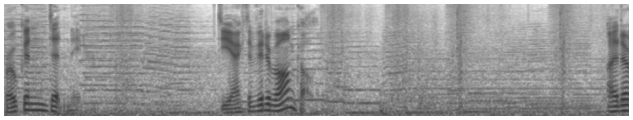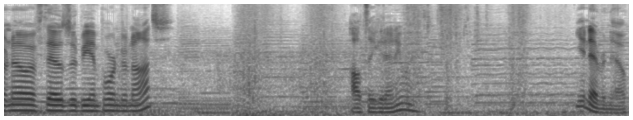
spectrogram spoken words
Broken detonator. Deactivated bomb collar. I don't know if those would be important or not. I'll take it anyway. You never know.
